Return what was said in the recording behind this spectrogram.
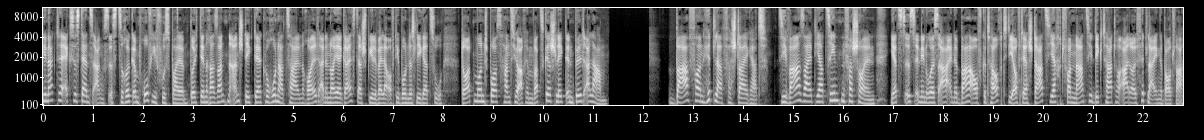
Die nackte Existenzangst ist zurück im Profifußball. Durch den rasanten Anstieg der Corona-Zahlen rollt eine neue Geisterspielwelle auf die Bundesliga zu. Dortmund-Boss Hans-Joachim Watzke schlägt in Bild Alarm. Bar von Hitler versteigert. Sie war seit Jahrzehnten verschollen. Jetzt ist in den USA eine Bar aufgetaucht, die auf der Staatsjacht von Nazi-Diktator Adolf Hitler eingebaut war.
